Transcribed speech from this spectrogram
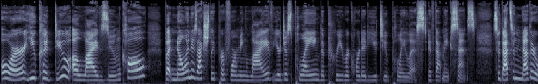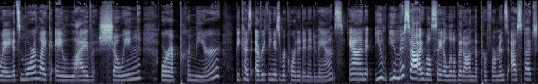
Or you could do a live Zoom call, but no one is actually performing live. You're just playing the pre recorded YouTube playlist, if that makes sense. So that's another way. It's more like a live showing or a premiere because everything is recorded in advance. And you you miss out i will say a little bit on the performance aspect.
